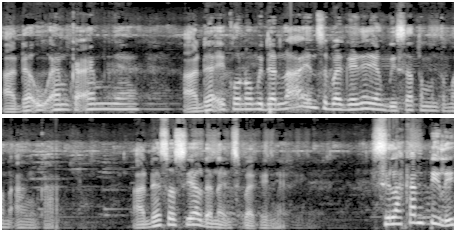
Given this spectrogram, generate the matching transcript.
ada UMKM-nya, ada ekonomi dan lain sebagainya yang bisa teman-teman angkat. Ada sosial dan lain sebagainya. Silahkan pilih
